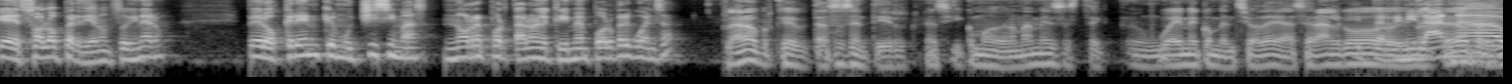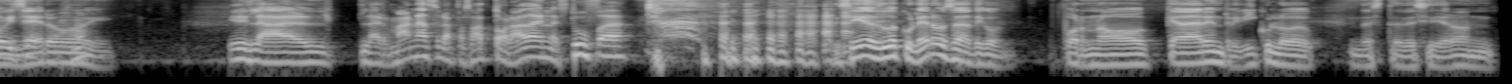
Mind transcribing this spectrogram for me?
que solo perdieron su dinero, pero creen que muchísimas no reportaron el crimen por vergüenza Claro, porque te hace sentir así como no mames, este un güey me convenció de hacer algo. Y perdí mi lana, perdí o hice- dinero. Ajá. y- y la, la hermana se la pasaba atorada en la estufa. sí, es lo culero. O sea, digo, por no quedar en ridículo, este, decidieron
